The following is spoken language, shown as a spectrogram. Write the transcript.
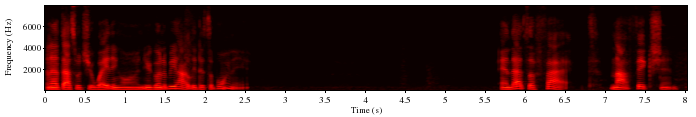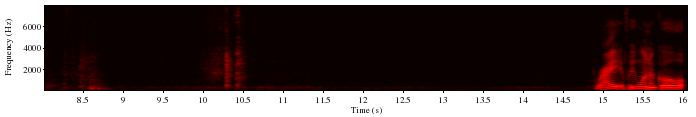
And if that's what you're waiting on you're going to be highly disappointed and that's a fact not fiction right? If we want to go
